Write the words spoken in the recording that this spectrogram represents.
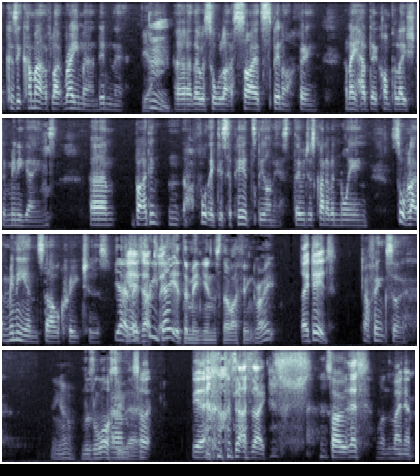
because it come out of like Rayman, didn't it? Yeah. Hmm. Uh, they were sort of like a side spin-off thing, and they had their compilation of mini games. Um, but I didn't. I thought they disappeared. To be honest, they were just kind of annoying, sort of like minion style creatures. Yeah, Yeah, they exactly. predated the Minions, though, I think, right? They did. I think so. There you go. There's a lawsuit Um, there. So yeah, I say. So Let's want the main em-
